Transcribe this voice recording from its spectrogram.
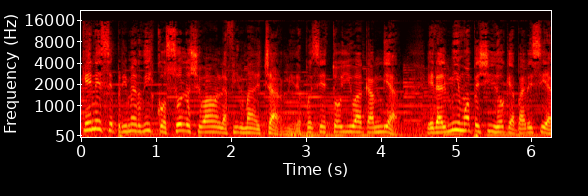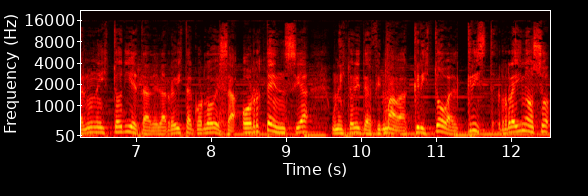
que en ese primer disco solo llevaban la firma de Charlie. Después esto iba a cambiar. Era el mismo apellido que aparecía en una historieta de la revista cordobesa Hortensia, una historieta que firmaba Cristóbal Crist Reynoso,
